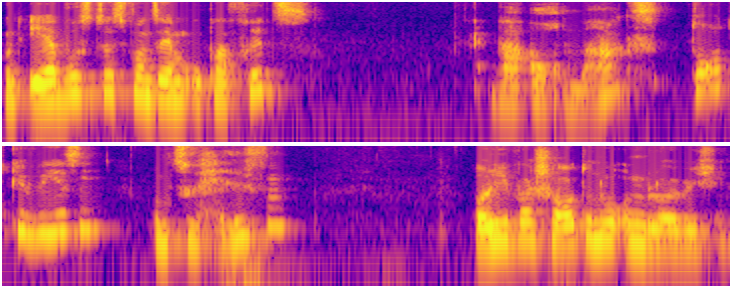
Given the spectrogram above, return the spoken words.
Und er wusste es von seinem Opa Fritz. War auch Marx dort gewesen, um zu helfen? Oliver schaute nur ungläubig.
